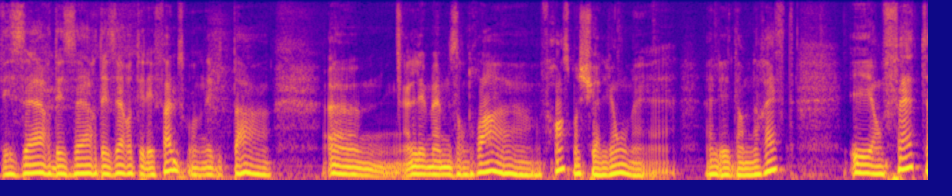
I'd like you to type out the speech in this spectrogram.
des heures, des heures, des heures au téléphone, parce qu'on n'évite pas les mêmes endroits en France. Moi, je suis à Lyon, mais elle est dans le nord-est. Et en fait,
